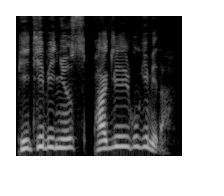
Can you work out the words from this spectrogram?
BTV 뉴스 박일국입니다.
